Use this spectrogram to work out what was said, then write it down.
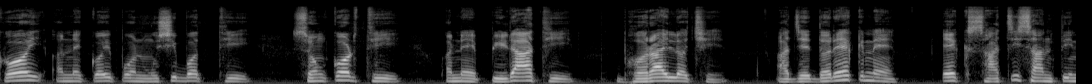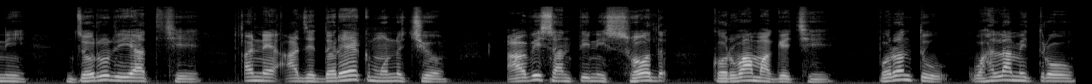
કોઈ અને કોઈ પણ મુસીબતથી, સંકટથી અને પીડાથી ભરાયેલો છે. આજે દરેકને એક સાચી શાંતિની જરૂરિયાત છે અને આજે દરેક મનુષ્ય આવી શાંતિની શોધ કરવા માગે છે. પરંતુ વહાલા મિત્રો,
